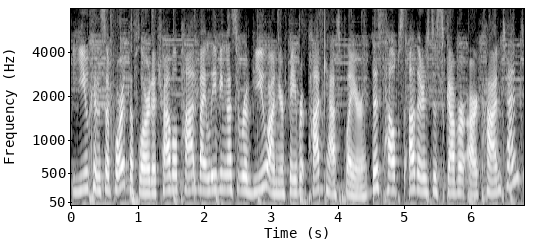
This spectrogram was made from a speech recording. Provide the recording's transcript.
You can support the Florida Travel Pod by leaving us a review on your favorite podcast player. This helps others discover our content.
